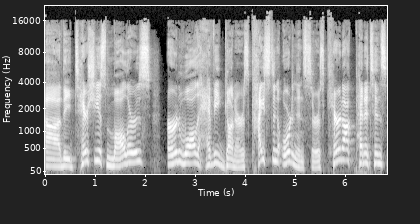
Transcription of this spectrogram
uh, the Tertius Maulers, Ernwald Heavy Gunners, Keisten Ordnancers, Karadok Penitents,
